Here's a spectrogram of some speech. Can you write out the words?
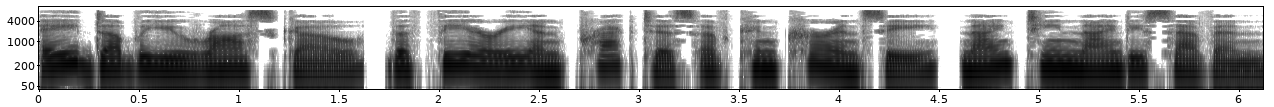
A. W. Roscoe, The Theory and Practice of Concurrency, 1997.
